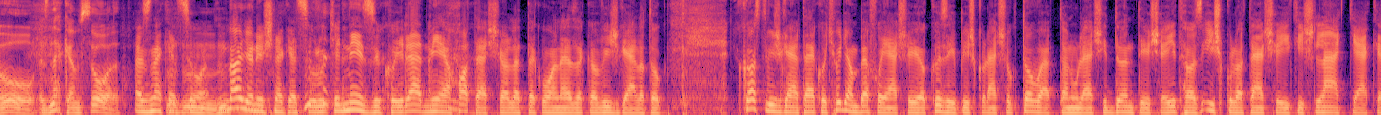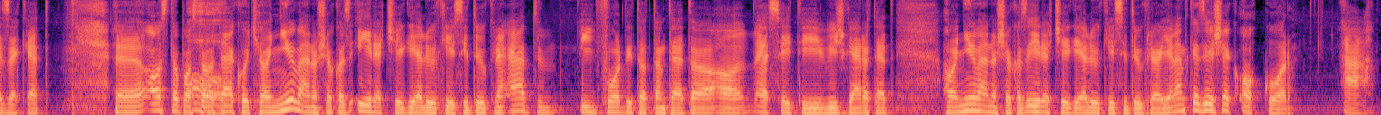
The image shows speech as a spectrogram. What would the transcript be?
Ó, ez nekem szól. Ez neked szól. Mm-hmm. Nagyon is neked szól, úgyhogy nézzük, hogy rád milyen hatással lettek volna ezek a vizsgálatok. Ők azt vizsgálták, hogy hogyan befolyásolja a középiskolások továbbtanulási döntéseit, ha az iskolatársaik is látják ezeket. Azt tapasztalták, oh. hogyha nyilvánosak az érettségi előkészítőkre, át így fordítottam, tehát a, a SAT vizsgára, tehát ha nyilvánosak az érettségi előkészítőkre a jelentkezések, akkor A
